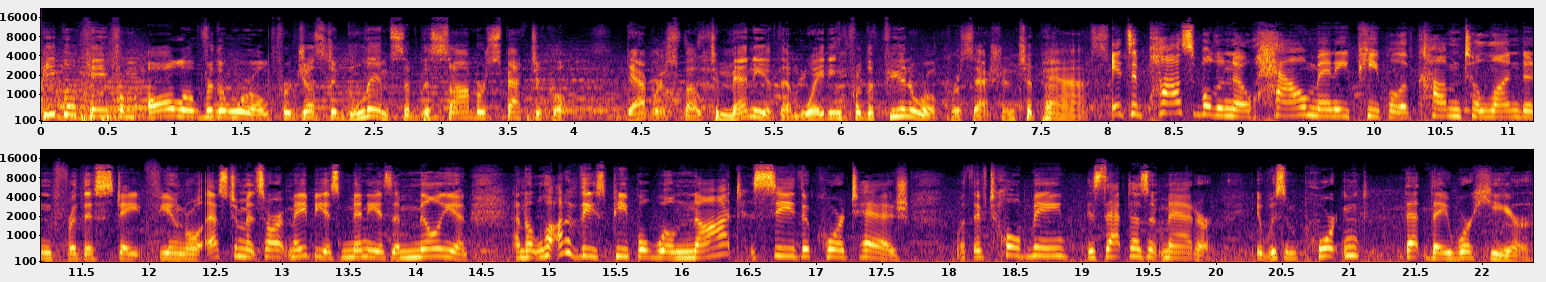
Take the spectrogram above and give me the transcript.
People came from all over the world for just a glimpse of the somber spectacle. Deborah spoke to many of them waiting for the funeral procession to pass. It's impossible to know how many people have come to London for this state funeral. Estimates are it may be as many as a million, and a lot of these people will not see the cortege. What they've told me is that doesn't matter. It was important that they were here.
